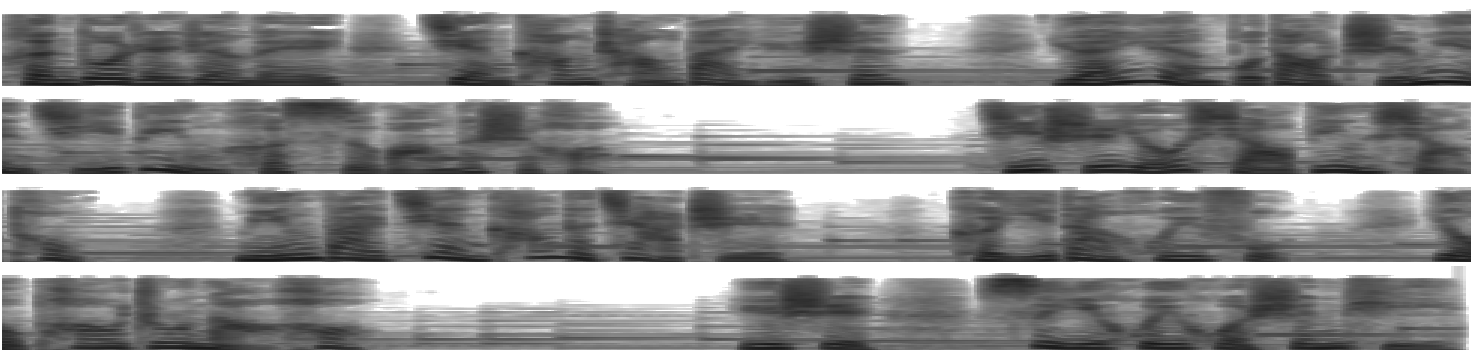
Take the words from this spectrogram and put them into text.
很多人认为健康常伴于身，远远不到直面疾病和死亡的时候。即使有小病小痛，明白健康的价值，可一旦恢复，又抛诸脑后。于是肆意挥霍身体，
